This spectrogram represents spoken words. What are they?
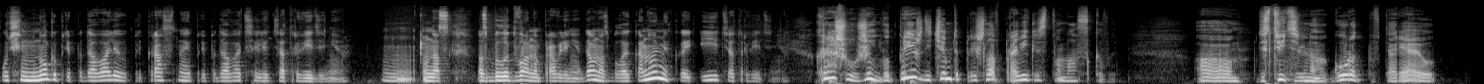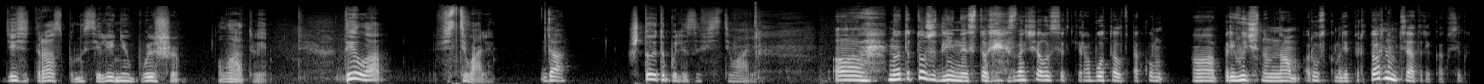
очень много преподавали прекрасные преподаватели театроведения. У нас, у нас было два направления, да, у нас была экономика и театроведение. Хорошо, Жень, вот прежде чем ты пришла в правительство Москвы, а, действительно, город, повторяю, 10 раз по населению больше Латвии. Ты вела фестивали. Да. Что это были за фестивали? А, ну, это тоже длинная история. Сначала все-таки работала в таком а, привычном нам русском репертуарном театре, как всегда,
